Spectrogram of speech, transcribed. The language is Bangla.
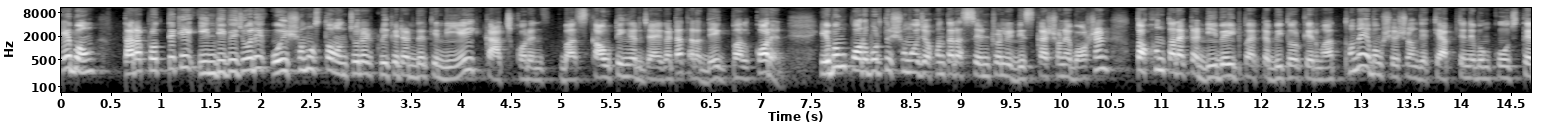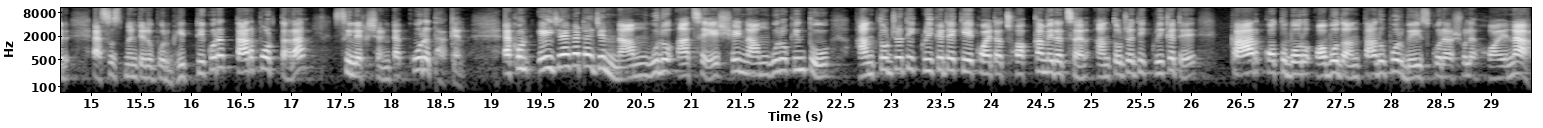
এবং তারা প্রত্যেকেই ইন্ডিভিজুয়ালি ওই সমস্ত অঞ্চলের ক্রিকেটারদেরকে নিয়েই কাজ করেন বা স্কাউটিংয়ের জায়গাটা তারা দেখভাল করেন। এবং পরবর্তী সময় যখন তারা সেন্ট্রালি ডিসকাশনে বসেন, তখন তারা একটা ডিবেট বা একটা বিতর্কের মাধ্যমে এবং সেই সঙ্গে ক্যাপ্টেন এবং কোচদের অ্যাসেসমেন্টের উপর ভিত্তি করে তারপর তারা সিলেকশনটা করে থাকেন। এখন এই জায়গাটায় যে নামগুলো আছে, সেই নামগুলো কিন্তু আন্তর্জাতিক ক্রিকেটে কে কয়টা ছক্কা মেরেছেন, আন্তর্জাতিক ক্রিকেটে কার কত বড় অবদান, তার উপর বেস করে আসলে হয় না।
